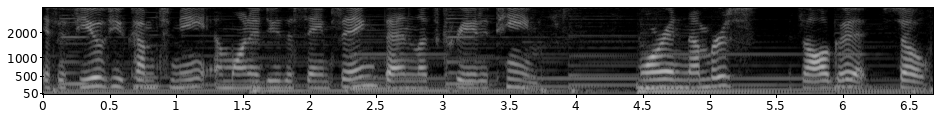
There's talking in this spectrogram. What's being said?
if a few of you come to me and want to do the same thing, then let's create a team. More in numbers, it's all good. So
